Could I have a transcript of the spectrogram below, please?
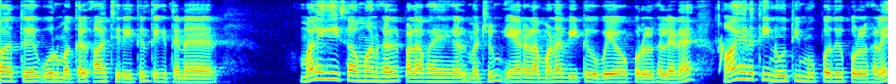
பார்த்து ஊர் மக்கள் ஆச்சரியத்தில் திகைத்தனர். மளிகை சாமான்கள் பல வகைகள் மற்றும் ஏராளமான வீட்டு உபயோகப் பொருள்கள் என ஆயிரத்தி நூற்றி முப்பது பொருள்களை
